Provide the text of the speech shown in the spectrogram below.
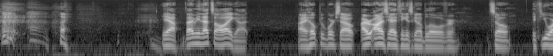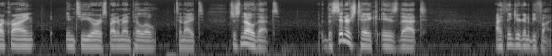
yeah, I mean that's all I got. I hope it works out. I honestly I think it's gonna blow over. So if you are crying into your Spider-Man pillow tonight, just know that the sinner's take is that I think you're gonna be fine.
